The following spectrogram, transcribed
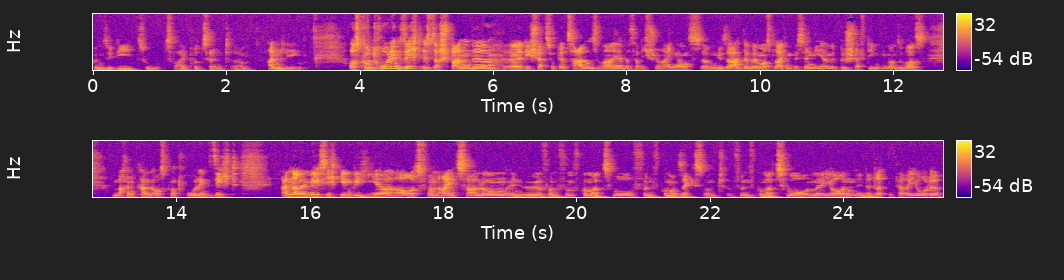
können Sie die zu 2% ähm, anlegen. Aus Controlling-Sicht ist das Spannende äh, die Schätzung der Zahlungsreihe. Das hatte ich schon eingangs ähm, gesagt. Da werden wir uns gleich ein bisschen näher mit beschäftigen, wie man sowas machen kann aus Controlling-Sicht. Annahmemäßig gehen wir hier aus von Einzahlungen in Höhe von 5,2, 5,6 und 5,2 Millionen in der dritten Periode.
